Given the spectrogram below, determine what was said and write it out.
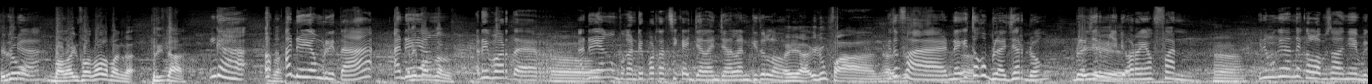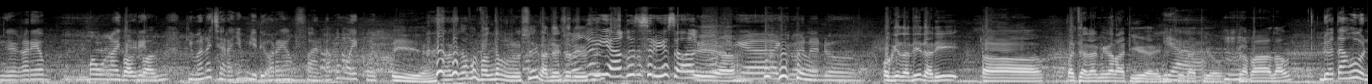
Itu Udah. bawain formal apa enggak? Berita. Enggak, oh, Apa? ada yang berita, ada Reporter? yang reporter, Oh. ada yang bukan reporter sih kayak jalan-jalan gitu loh. Oh, iya, itu fun. Itu fun. Nah, itu aku belajar dong, Iya. belajar menjadi orang yang fun. Heeh. Ini mungkin nanti kalau misalnya Bingkai Karya mau ngajarin Fun-fun. gimana caranya menjadi orang yang fun, aku mau ikut. Iya, kan fun terus sih, enggak ada yang serius. Makanya iya, aku tuh serius soalnya. Iya. Ya, gimana dong? Oke, tadi dari eh, perjalanan ke radio ya, ini Iya. radio. Berapa tahun? Dua tahun.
